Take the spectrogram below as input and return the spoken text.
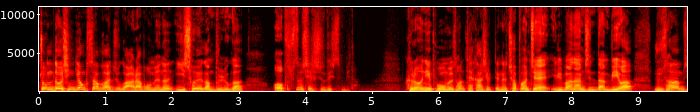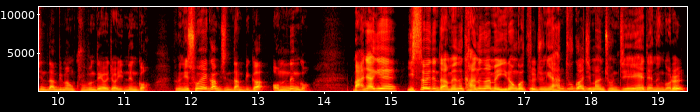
좀 더 신경 써가지고 알아보면은 이 소외감 분류가 없으실 수도 있습니다. 그러니 보험을 선택하실 때는 첫 번째 일반암 진단비와 유사암 진단비만 구분되어져 있는 거. 그러니 소외감 진단비가 없는 거. 만약에 있어야 된다면 가능하면 이런 것들 중에 한두 가지만 존재해야 되는 거를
